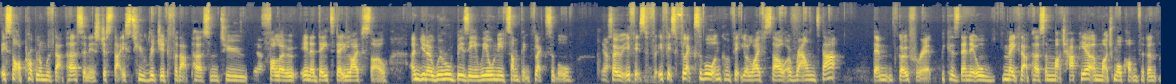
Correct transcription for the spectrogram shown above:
it's not a problem with that person. It's just that it's too rigid for that person to yeah. follow in a day to day lifestyle. And you know, we're all busy. We all need something flexible. Yeah. So if it's if it's flexible and can fit your lifestyle around that, then go for it because then it will make that person much happier and much more confident.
